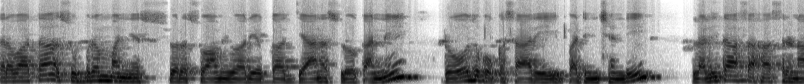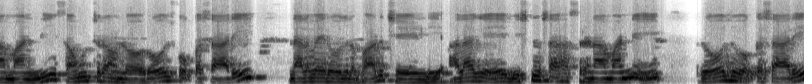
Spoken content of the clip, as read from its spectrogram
తర్వాత సుబ్రహ్మణ్యేశ్వర స్వామి వారి యొక్క ధ్యాన శ్లోకాన్ని రోజుకొకసారి పఠించండి. లలితా సహస్రనామాన్ని సంవత్సరంలో రోజుకొకసారి నలభై రోజుల పాటు చేయండి. అలాగే విష్ణు సహస్రనామాన్ని రోజు ఒక్కసారి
